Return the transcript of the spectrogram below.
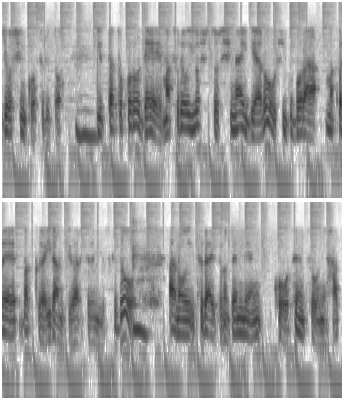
上侵攻するとうん。言ったところで、まあ、それを良しとしないであろうヒズボラ、まあ、これバックがイランと言われてるんですけど、うん。あのイスラエルとの全面こう戦争に発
